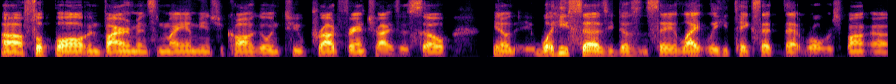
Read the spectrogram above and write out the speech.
uh, football environments in Miami and Chicago, and two proud franchises. So, you know, what he says, he doesn't say lightly. He takes that that role uh,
